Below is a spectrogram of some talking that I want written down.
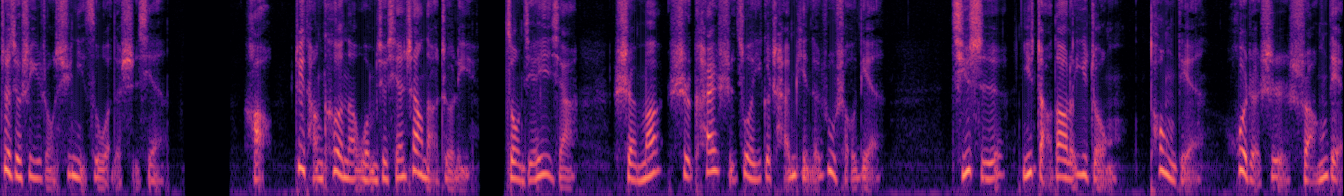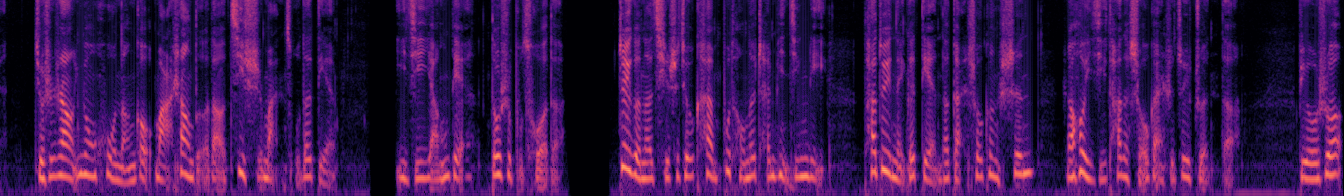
这就是一种虚拟自我的实现。好，这堂课呢，我们就先上到这里。总结一下，什么是开始做一个产品的入手点？其实你找到了一种痛点或者是爽点。就是让用户能够马上得到即时满足的点，以及痒点都是不错的。这个呢，其实就看不同的产品经理他对哪个点的感受更深，然后以及他的手感是最准的。比如说，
